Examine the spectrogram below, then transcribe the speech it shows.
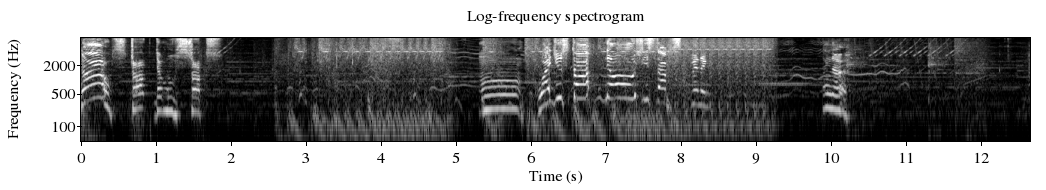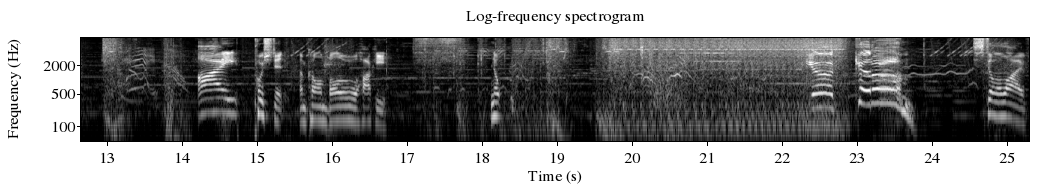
No! Stop! That move sucks. Mm, why'd you stop? No! She stopped spinning. No. I pushed it. I'm calling blow hockey. Nope. Yeah, get him! Still alive.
